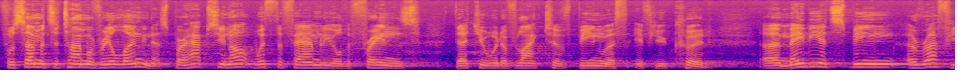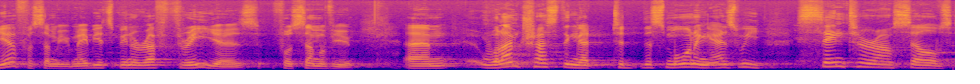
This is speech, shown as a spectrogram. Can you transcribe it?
For some, it's a time of real loneliness. Perhaps you're not with the family or the friends that you would have liked to have been with if you could. Uh, maybe it's been a rough year for some of you. Maybe it's been a rough three years for some of you. Um, well, I'm trusting that to this morning, as we center ourselves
